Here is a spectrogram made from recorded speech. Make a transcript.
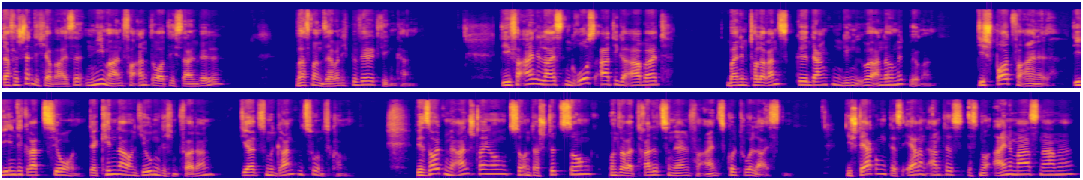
da verständlicherweise niemand verantwortlich sein will, was man selber nicht bewältigen kann. Die Vereine leisten großartige Arbeit bei dem Toleranzgedanken gegenüber anderen Mitbürgern. Die Sportvereine die die Integration der Kinder und Jugendlichen fördern, die als Migranten zu uns kommen. Wir sollten mehr Anstrengungen zur Unterstützung unserer traditionellen Vereinskultur leisten. Die Stärkung des Ehrenamtes ist nur eine Maßnahme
